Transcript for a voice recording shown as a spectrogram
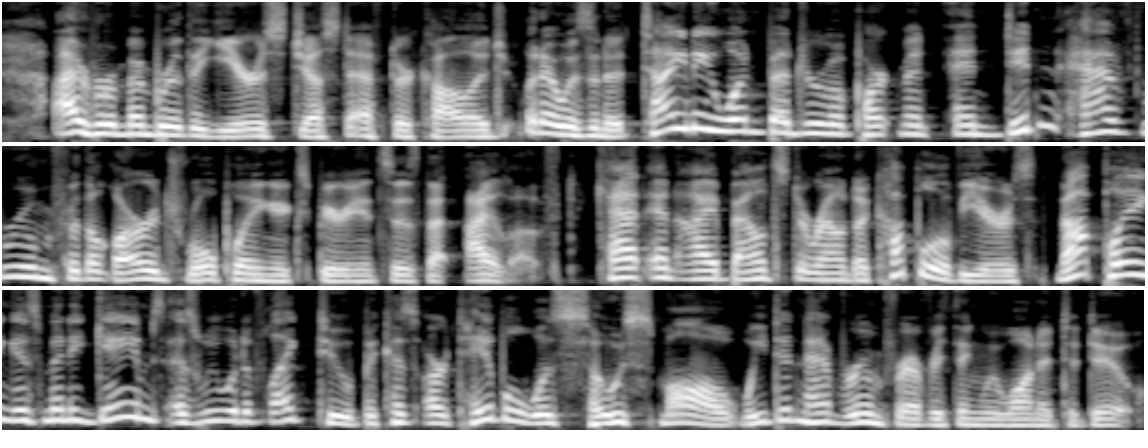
I remember the years just after college when I was in a tiny one bedroom apartment and didn't have room for the large role playing experiences that I loved. Kat and I bounced around a couple of years, not playing as many games as we would have liked to because our table was so small we didn't have room for everything we wanted to do.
